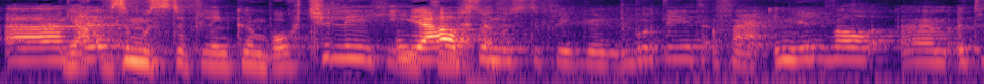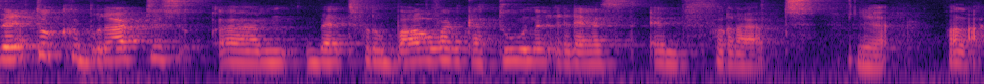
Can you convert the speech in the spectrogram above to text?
Ehm, Ja, of ze moesten flink hun bordje leeg ja, of ze moesten flink hun bord eten. Enfin, in ieder geval, ehm, het werd ook gebruikt dus, ehm, bij het verbouwen van katoenen, rijst en fruit. Ja. Voilà.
